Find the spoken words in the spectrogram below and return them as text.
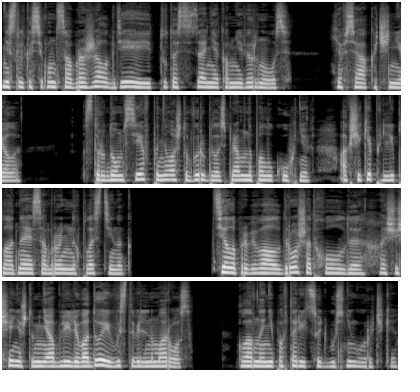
Несколько секунд соображала, где я, и тут осязание ко мне вернулось. Я вся окоченела. С трудом сев, поняла, что вырубилась прямо на полу кухни, а к щеке прилипла одна из оброненных пластинок. Тело пробивало дрожь от холода, ощущение, что меня облили водой и выставили на мороз. Главное не повторить судьбу Снегурочки.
